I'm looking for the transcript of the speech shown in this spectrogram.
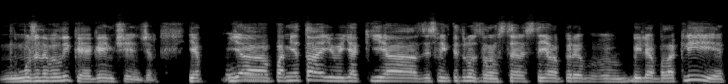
може невеликий а геймченджер. Я, я пам'ятаю, як я зі своїм підрозділом стояв біля Балаклії,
